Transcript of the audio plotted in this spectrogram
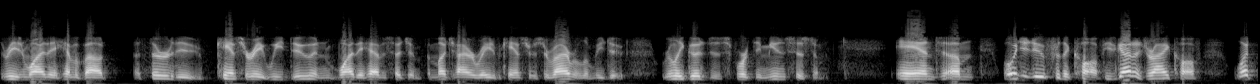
the reason why they have about a third of the cancer rate we do and why they have such a, a much higher rate of cancer survival than we do. Really good to support the immune system. And um, what would you do for the cough? He's got a dry cough. What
